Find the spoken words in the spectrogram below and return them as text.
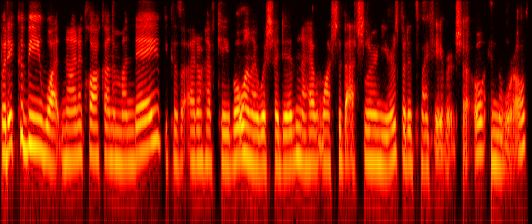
But it could be what nine o'clock on a monday? Because i don't have cable and i wish i did and i haven't watched the bachelor in years but it's my favorite show in the world.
